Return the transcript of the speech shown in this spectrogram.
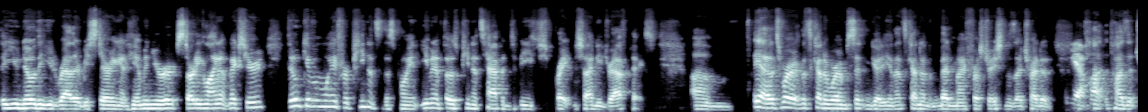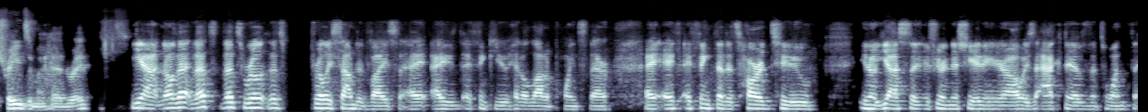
that you know that you'd rather be staring at him in your starting lineup next year, don't give him away for peanuts at this point, even if those peanuts happen to be bright and shiny draft picks. Um, yeah, that's where that's kind of where I'm sitting, Goody, and that's kind of been my frustration as I try to yeah. deposit trades in my head, right? Yeah, no, that that's that's real that's really sound advice. I, I, I think you hit a lot of points there. I, I, I think that it's hard to you know, yes, if you're initiating, you're always active. That's one thing.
